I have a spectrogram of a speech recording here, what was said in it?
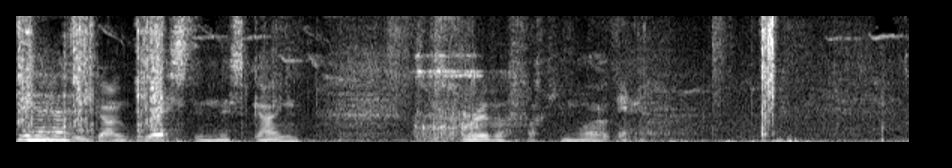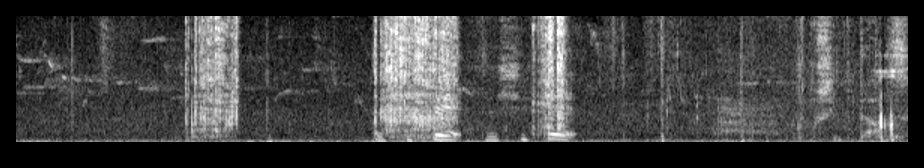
Yeah. We don't rest in this game. Forever fucking working. Does she fit? Does she fit? Course it does.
